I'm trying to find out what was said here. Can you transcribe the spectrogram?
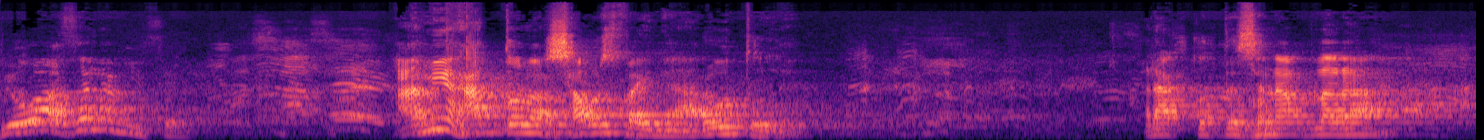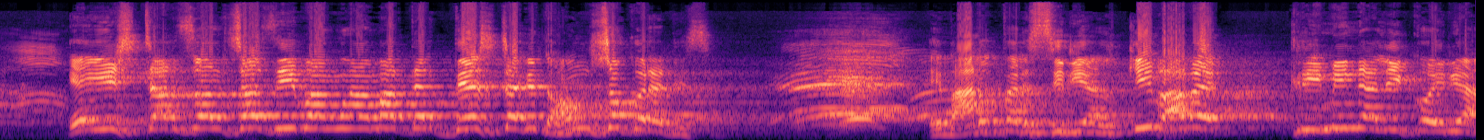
বউ আছে না মিছে? আমি হাত তোলার সাহস পাই না আরও তোলে। রাগ করতেছেন আপনারা? এই স্টার জলসা জি বাংলা আমাদের দেশটাকে ধ্বংস করে দিছে। এই ভারতের সিরিয়াল কীভাবে ক্রিমিনালি কইরা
